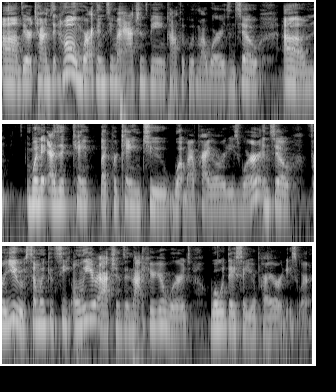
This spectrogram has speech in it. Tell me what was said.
Um, there are times at home where I can see my actions being in conflict with my words. And so, um, when it as it came like pertained to what my priorities were. And so for you if someone could see only your actions and not hear your words what would they say your priorities were?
